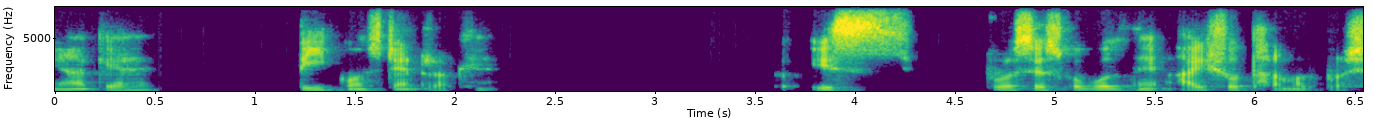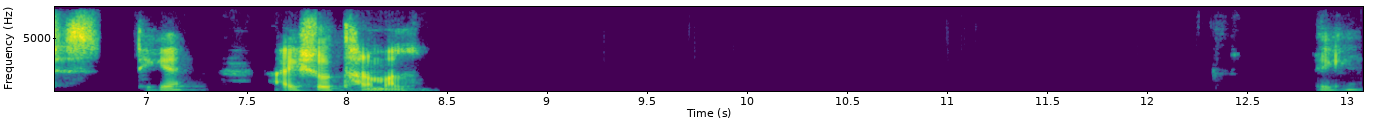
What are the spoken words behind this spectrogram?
यहाँ क्या है? टी कांस्टेंट रखें। तो इस प्रोसेस को बोलते हैं आइसोथर्मल प्रोसेस ठीक है? आइसोथर्मल ठीक है?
